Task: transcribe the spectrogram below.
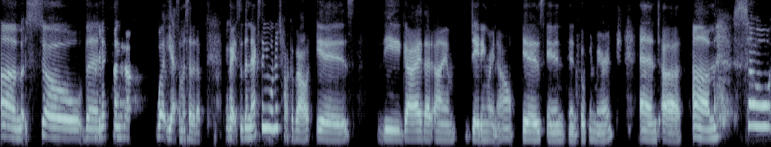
Um, so the next thing, what? Yes, I'm gonna set it up. Okay, so the next thing we want to talk about is the guy that I am dating right now is in an open marriage, and uh, um, so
